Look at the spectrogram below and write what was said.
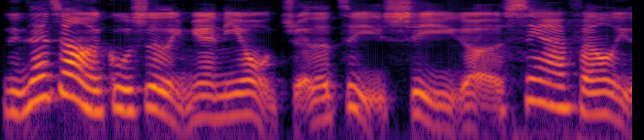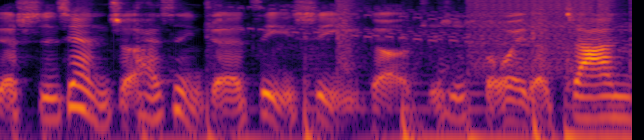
你在这样的故事里面，你有觉得自己是一个性爱分离的实践者，还是你觉得自己是一个就是所谓的渣女？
